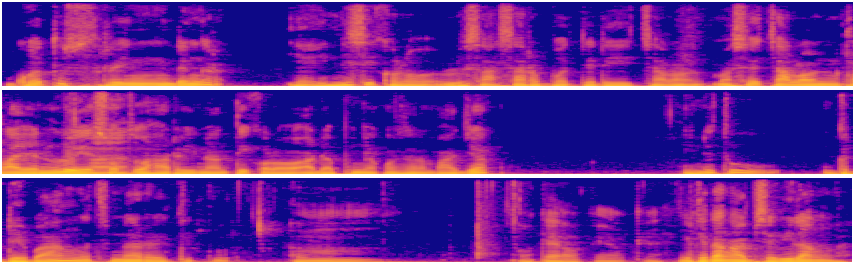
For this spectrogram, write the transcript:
gua tuh sering denger ya ini sih kalau lu sasar buat jadi calon maksudnya calon klien lu ya suatu hari nanti kalau ada punya konsultan pajak ini tuh gede banget sebenarnya gitu. Hmm. Oke, oke, oke. Ya kita nggak bisa bilang lah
